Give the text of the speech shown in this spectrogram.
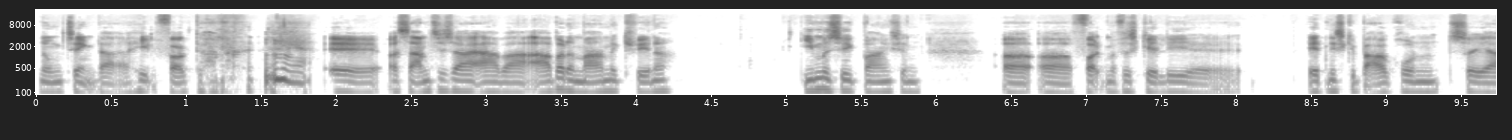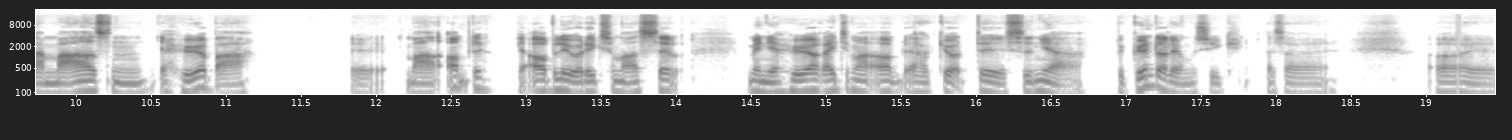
nogle ting, der er helt fucked up. Ja. øh, og samtidig så har jeg arbejdet meget med kvinder i musikbranchen, og, og folk med forskellige øh, etniske baggrunde, så jeg er meget sådan, jeg hører bare øh, meget om det. Jeg oplever det ikke så meget selv, men jeg hører rigtig meget om det, og har gjort det, siden jeg begyndte at lave musik. Altså, og, øh,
